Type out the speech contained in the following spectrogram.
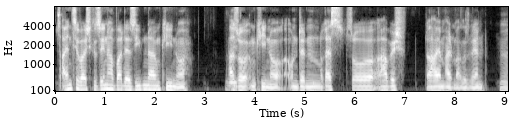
Das Einzige, was ich gesehen habe, war der Siebener im Kino. Wild. Also im Kino. Und den Rest so habe ich daheim halt mal gesehen. Ja.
